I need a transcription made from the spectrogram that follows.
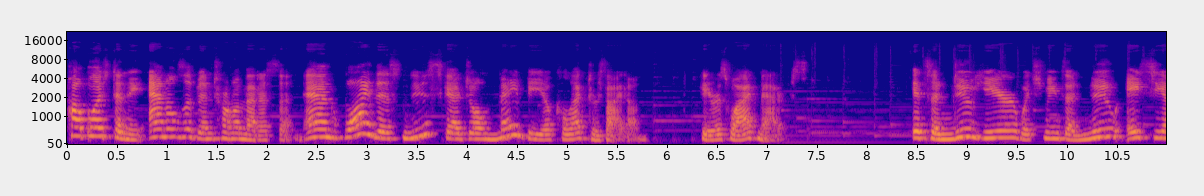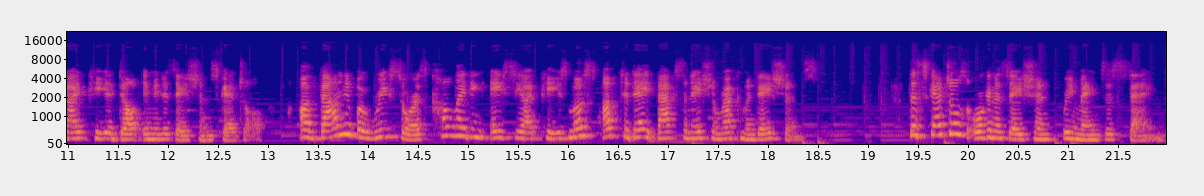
published in the Annals of Internal Medicine, and why this new schedule may be a collector's item. Here's why it matters. It's a new year, which means a new ACIP adult immunization schedule, a valuable resource collating ACIP's most up to date vaccination recommendations. The schedule's organization remains the same.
